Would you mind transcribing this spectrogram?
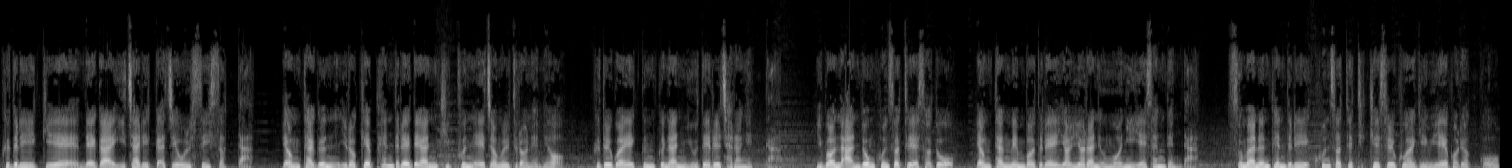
그들이 있기에 내가 이 자리까지 올 수 있었다. 영탁은 이렇게 팬들에 대한 깊은 애정을 드러내며 그들과의 끈끈한 유대를 자랑했다. 이번 안동 콘서트에서도 영탁 멤버들의 열렬한 응원이 예상된다. 수많은 팬들이 콘서트 티켓을 구하기 위해 버렸고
